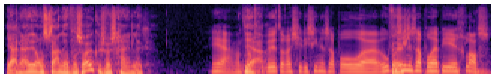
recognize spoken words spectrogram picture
Ja, nou, er ontstaan heel veel suikers waarschijnlijk. Ja, want Ja. wat gebeurt er als je die sinaasappel... eh, hoeveel Perst? sinaasappel heb je in glas?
